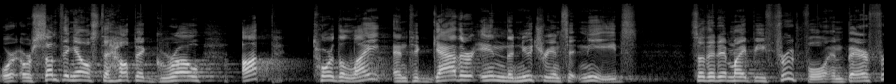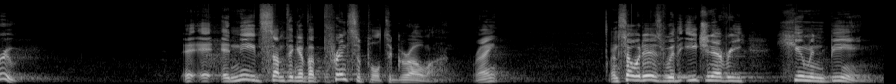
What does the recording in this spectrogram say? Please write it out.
or, or, something else to help it grow up toward the light and to gather in the nutrients it needs so that it might be fruitful and bear fruit. It, it, needs something of a principle to grow on, right? And so it is with each and every human being.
